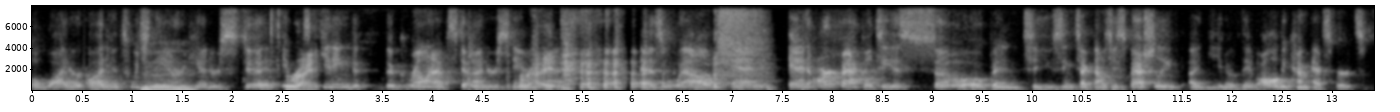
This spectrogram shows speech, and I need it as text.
a wider audience, which they Mm. already understood. It Right. was getting the, the grown-ups to understand right. that as well. And and our faculty is so open to using technology, especially uh, you know they've all become experts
